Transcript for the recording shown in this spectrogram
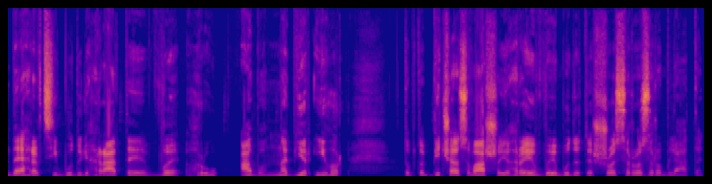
де гравці будуть грати в гру або набір ігор. Тобто під час вашої гри ви будете щось розробляти.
